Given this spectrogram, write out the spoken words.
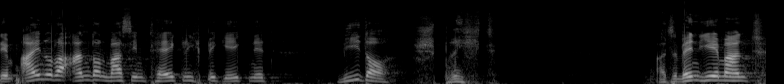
dem ein oder anderen, was ihm täglich begegnet, widerspricht. Also wenn jemand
